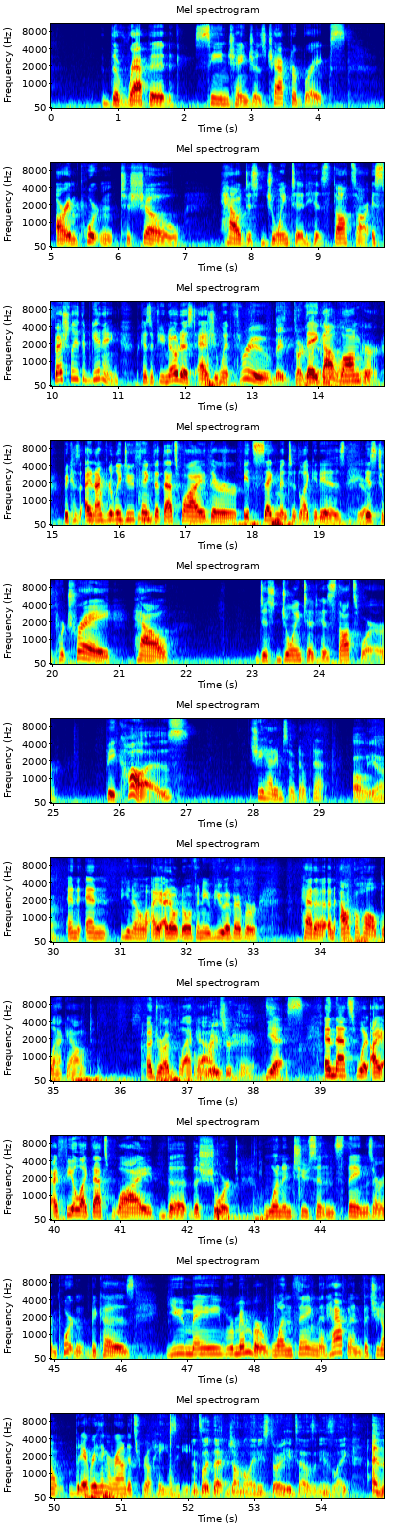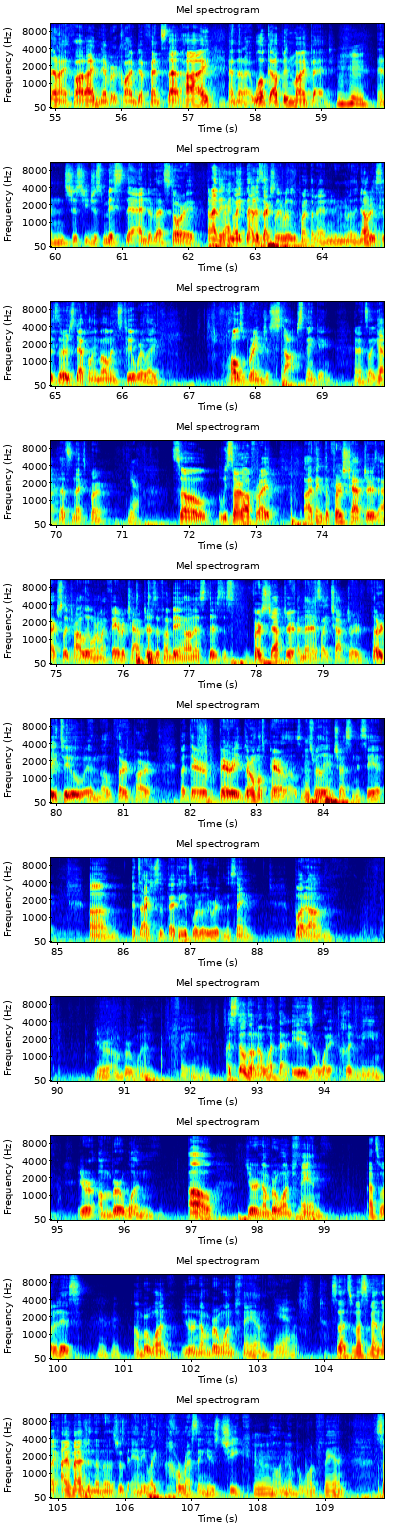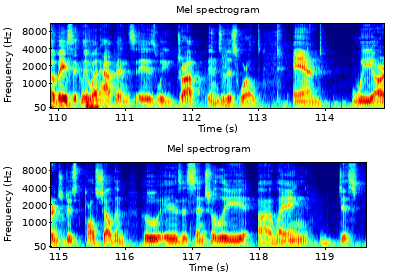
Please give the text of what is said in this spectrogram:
the rapid scene changes, chapter breaks, are important to show how disjointed his thoughts are, especially at the beginning. Because if you noticed as you went through, They started they got longer. longer. Because, and I really do think hmm. that that's why they're it's segmented like it is, Yeah. is to portray how disjointed his thoughts were because she had him so doped up. Oh yeah. And and you know, I, I don't know if any of you have ever had a, an alcohol blackout, a drug blackout. Raise your hands. Yes. And that's what I, I feel like that's why the the short one and two sentence things are important because you may remember one thing that happened, but you don't but everything around it's real hazy. It's like that John Mulaney story he tells, and he's like, and then I thought I'd never climbed a fence that high, and then I woke up in my bed, mm-hmm. and it's just you just missed the end of that story. And I think Right. like that is actually a really good point that I hadn't even really noticed. Is there's definitely moments too where like Paul's brain just stops thinking, and it's like, yep, that's the next part. Yeah. So we start off right. I think the first chapter is actually probably one of my favorite chapters, if I'm being honest. There's this first chapter, and then it's like chapter 32 in the third part. But they're very, they're almost parallels, and it's really interesting to see it. Um, it's actually, I think it's literally written the same. But um, you're number one fan. I still don't know what that is or what it could mean. You're number one. Oh, you're number one fan. That's what it is. Number one. You're number one fan. Yeah. So that's must have been like I imagine then that's just Annie like caressing his cheek. Oh, number one fan. So basically, what happens is we drop into this world, and we are introduced to Paul Sheldon, who is essentially uh, laying just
